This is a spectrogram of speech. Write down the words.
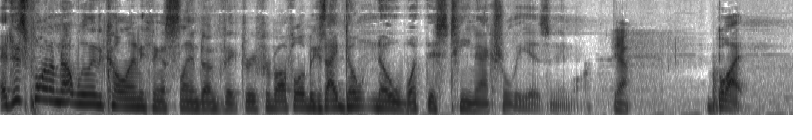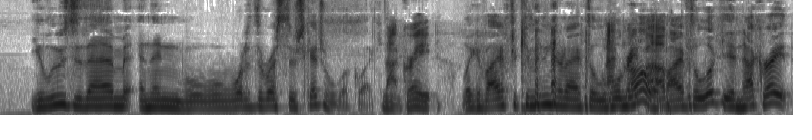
At this point, I'm not willing to call anything a slam dunk victory for Buffalo because I don't know what this team actually is anymore. Yeah. But you lose to them, and then what does the rest of their schedule look like? Not great. Like if I have to come in here and I have to, well, great, no, Bob. if I have to look, yeah, not great.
